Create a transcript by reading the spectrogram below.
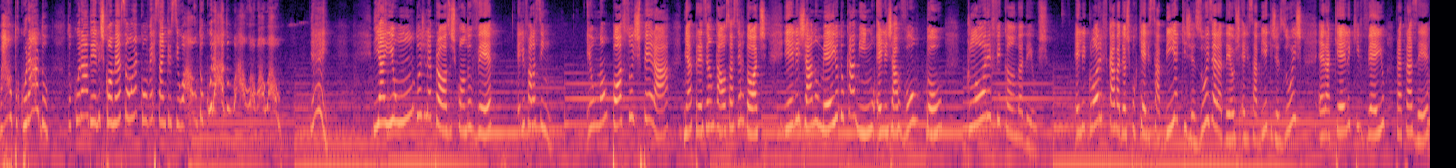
Uau, tô curado! tô curado. E eles começam a conversar entre si: Uau, tô curado, uau, uau, uau, uau. E aí? E aí, um dos leprosos, quando vê, ele fala assim: Eu não posso esperar me apresentar ao sacerdote. E ele já no meio do caminho, ele já voltou glorificando a Deus. Ele glorificava a Deus porque ele sabia que Jesus era Deus, ele sabia que Jesus era aquele que veio para trazer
